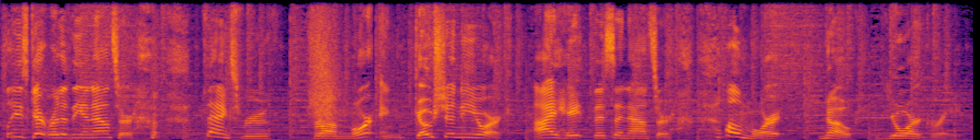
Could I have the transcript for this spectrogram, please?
Please get rid of the announcer. Thanks, Ruth. From Mort in Goshen, New York. I hate this announcer. Oh, Mort. No, you're great.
